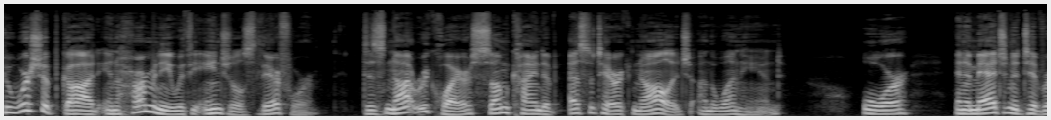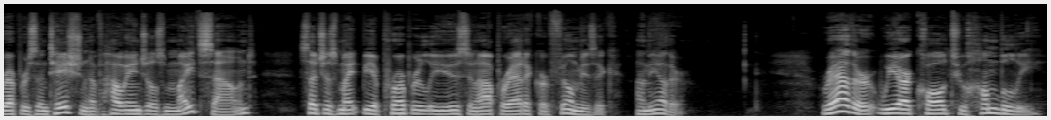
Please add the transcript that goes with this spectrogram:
To worship God in harmony with the angels, therefore, does not require some kind of esoteric knowledge on the one hand, or an imaginative representation of how angels might sound such as might be appropriately used in operatic or film music, on the other. Rather, we are called to humbly,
